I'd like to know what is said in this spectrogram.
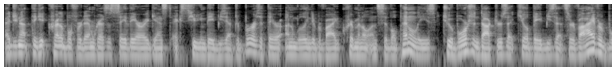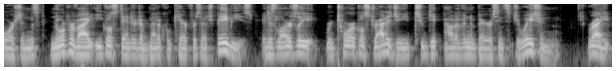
I do not think it credible for Democrats to say they are against executing babies after birth if they are unwilling to provide criminal and civil penalties to abortion doctors that kill babies that survive abortions, nor provide equal standard of medical care for such babies. It is largely rhetorical strategy to get out of an embarrassing situation. Right.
